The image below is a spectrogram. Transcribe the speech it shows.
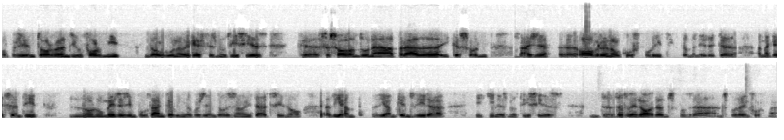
el president Torra ens informi d'alguna d'aquestes notícies que se solen donar a Prada i que són, vaja, eh, obren el curs polític. De manera que, en aquest sentit, no només és important que vingui el president de la Generalitat, sinó aviam, aviam què ens dirà i quines notícies de darrera hora ens podrà, ens podrà informar.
